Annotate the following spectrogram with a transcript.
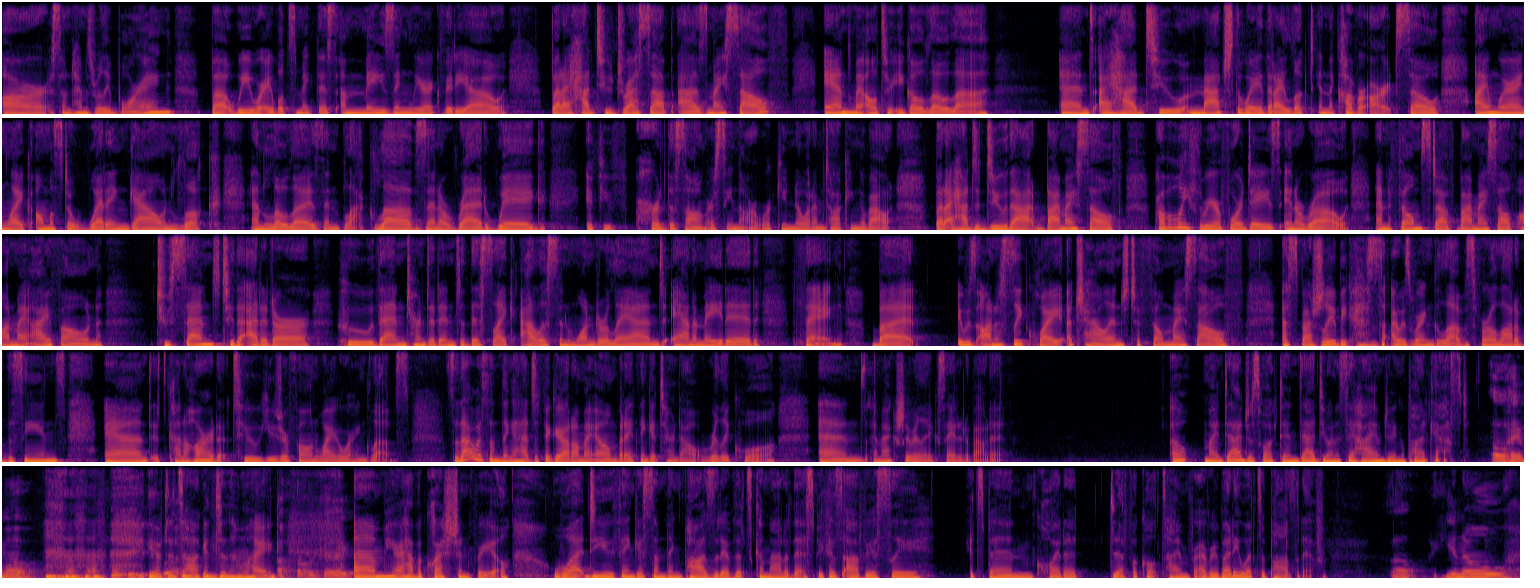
are sometimes really boring, but we were able to make this amazing lyric video. But I had to dress up as myself and my alter ego Lola. And I had to match the way that I looked in the cover art. So I'm wearing like almost a wedding gown look, and Lola is in black gloves and a red wig. If you've heard the song or seen the artwork, you know what I'm talking about. But I had to do that by myself, probably three or four days in a row, and film stuff by myself on my iPhone to send to the editor who then turned it into this like Alice in Wonderland animated thing. But it was honestly quite a challenge to film myself, especially because I was wearing gloves for a lot of the scenes and it's kind of hard to use your phone while you're wearing gloves. So that was something I had to figure out on my own, but I think it turned out really cool and I'm actually really excited about it. Oh, my dad just walked in. Dad, do you want to say hi? I'm doing a podcast. Oh, hey, Mo. you have to talk into the mic. okay. Um, here, I have a question for you. What do you think is something positive that's come out of this? Because obviously, it's been quite a difficult time for everybody. What's a positive? Well, you know,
